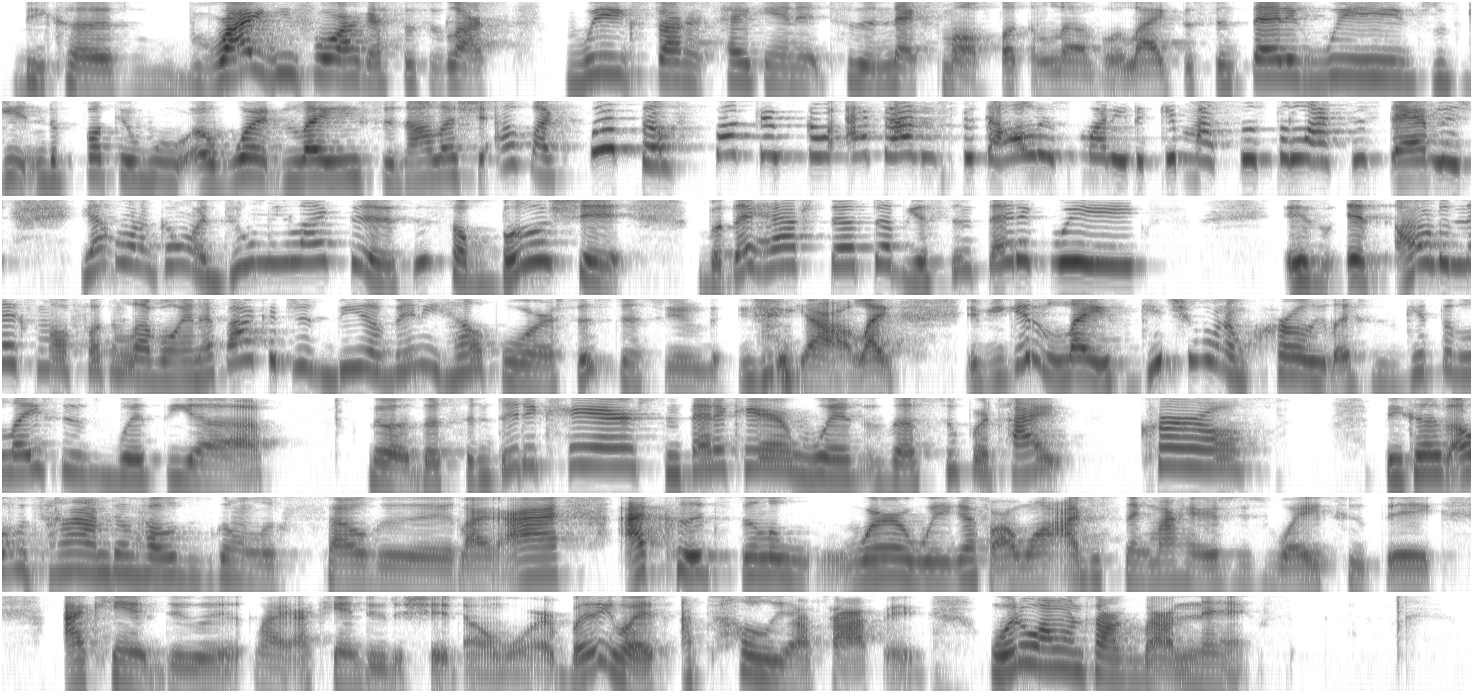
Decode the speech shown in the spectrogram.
because right before I got Sister Locks, wigs started taking it to the next motherfucking level. Like the synthetic wigs was getting the fucking uh, what lace and all that shit. I was like, what the fuck is going? After I done spent all this money to get my Sister Locks established, y'all want to go and do me like this? This is some bullshit. But they have stepped up. Your synthetic wigs is is on the next motherfucking level. And if I could just be of any help or assistance, you y'all like if you get a lace, get you one of them curly laces. Get the laces with the uh the the synthetic hair, synthetic hair with the super tight curls because over time them hoes is gonna look so good. Like I I could still wear a wig if I want. I just think my hair is just way too thick. I can't do it. Like I can't do the shit no more. But anyways, I'm totally off topic. What do I want to talk about next?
